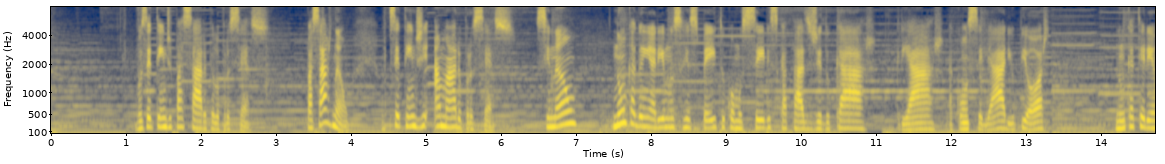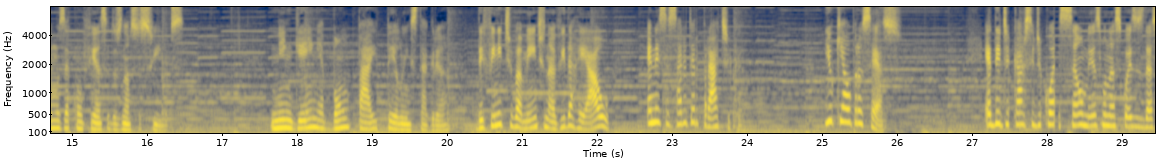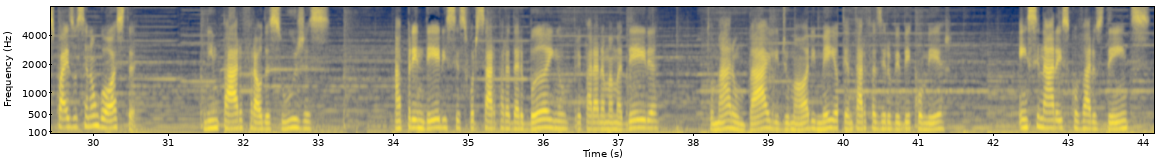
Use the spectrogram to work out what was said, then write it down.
Você tem de passar pelo processo. Passar não, você tem de amar o processo. Senão, nunca ganharíamos respeito como seres capazes de educar, criar, aconselhar e o pior, nunca teremos a confiança dos nossos filhos. Ninguém é bom pai pelo Instagram. Definitivamente, na vida real, é necessário ter prática. E o que é o processo? É dedicar-se de coração mesmo nas coisas das quais você não gosta. Limpar fraldas sujas, aprender e se esforçar para dar banho, preparar a mamadeira, tomar um baile de uma hora e meia ao tentar fazer o bebê comer, ensinar a escovar os dentes,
